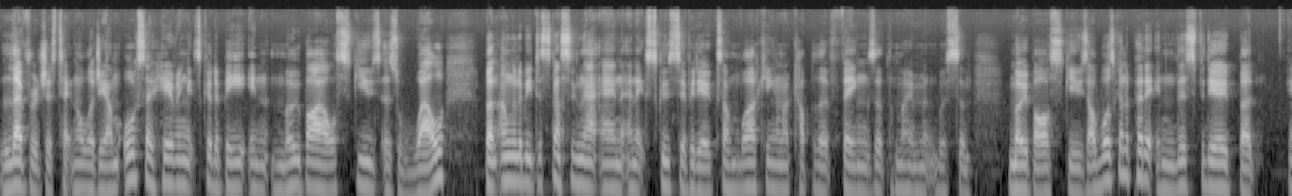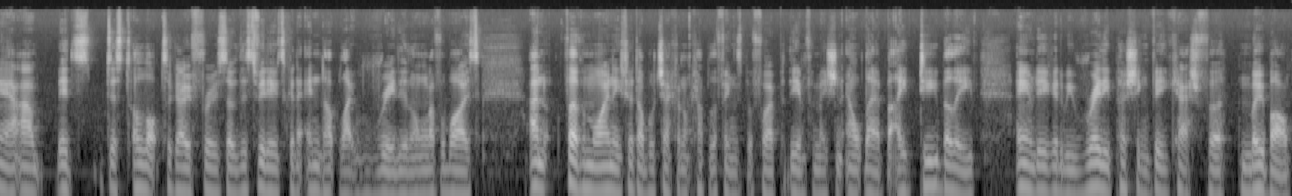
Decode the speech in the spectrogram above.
leverage this technology. I'm also hearing it's going to be in mobile SKUs as well, but I'm going to be discussing that in an exclusive video because I'm working on a couple of things at the moment with some mobile SKUs. I was going to put it in this video, but yeah, um, it's just a lot to go through, so this video is going to end up like really long otherwise. And furthermore, I need to double check on a couple of things before I put the information out there, but I do believe AMD are going to be really pushing Vcache for mobile.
